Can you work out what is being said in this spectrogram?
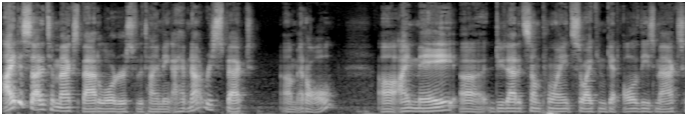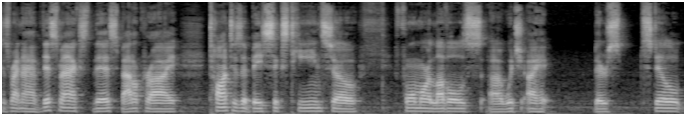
I decided to max battle orders for the time being. I have not respect um, at all. Uh, I may uh, do that at some point so I can get all of these max because right now I have this max, this battle cry, taunt is at base 16, so four more levels, uh, which I there's still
